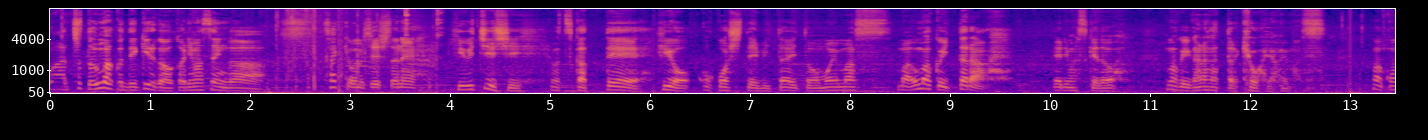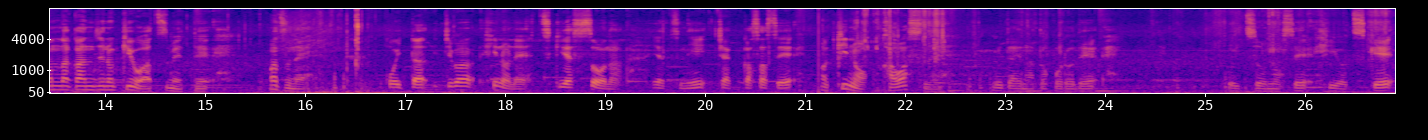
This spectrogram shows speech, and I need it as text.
まあ、ちょっとうまくできるか分かりませんがさっきお見せしたね火打ち石を使って火を起こしてみたいと思います。まあうまくいったらやりますけどうまくいかなかったら今日はやめます。まあこんな感じの木を集めてまずねこういった一番火のねつきやすそうなやつに着火させ、まあ、木の皮っすねみたいなところでこいつを乗せ火をつけ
